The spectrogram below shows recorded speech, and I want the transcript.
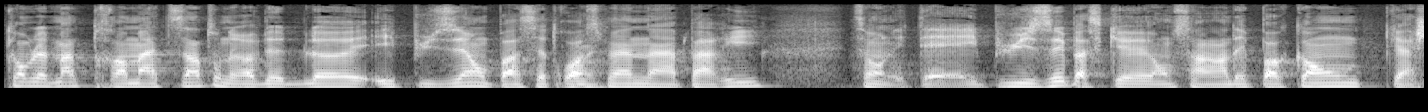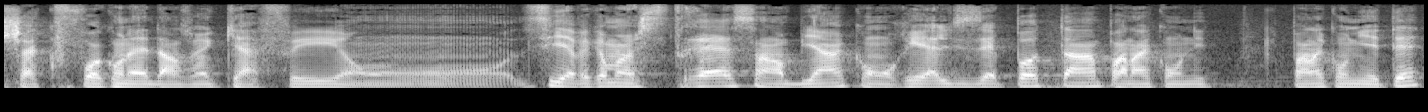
complètement traumatisante. On est revenu de là épuisé. On passait trois semaines à Paris. On était épuisé parce qu'on s'en rendait pas compte qu'à chaque fois qu'on allait dans un café, on, il y avait comme un stress ambiant qu'on réalisait pas tant pendant qu'on pendant qu'on y était.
